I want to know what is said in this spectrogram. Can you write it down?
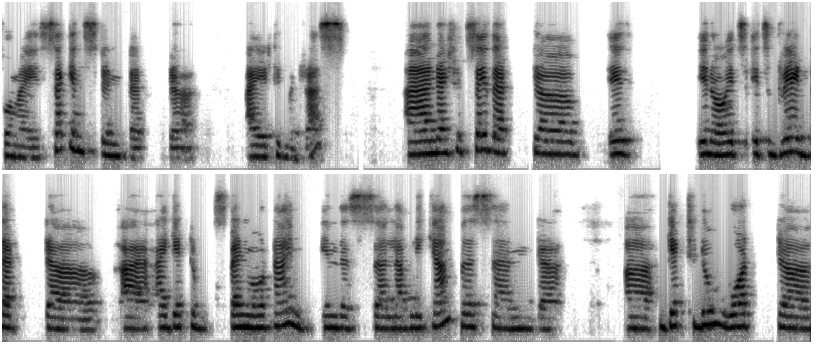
for my second stint at uh, IIT Madras. And I should say that uh, it, you know, it's, it's great that uh, I, get to spend more time in this uh, lovely campus and uh, uh, get to do what uh,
